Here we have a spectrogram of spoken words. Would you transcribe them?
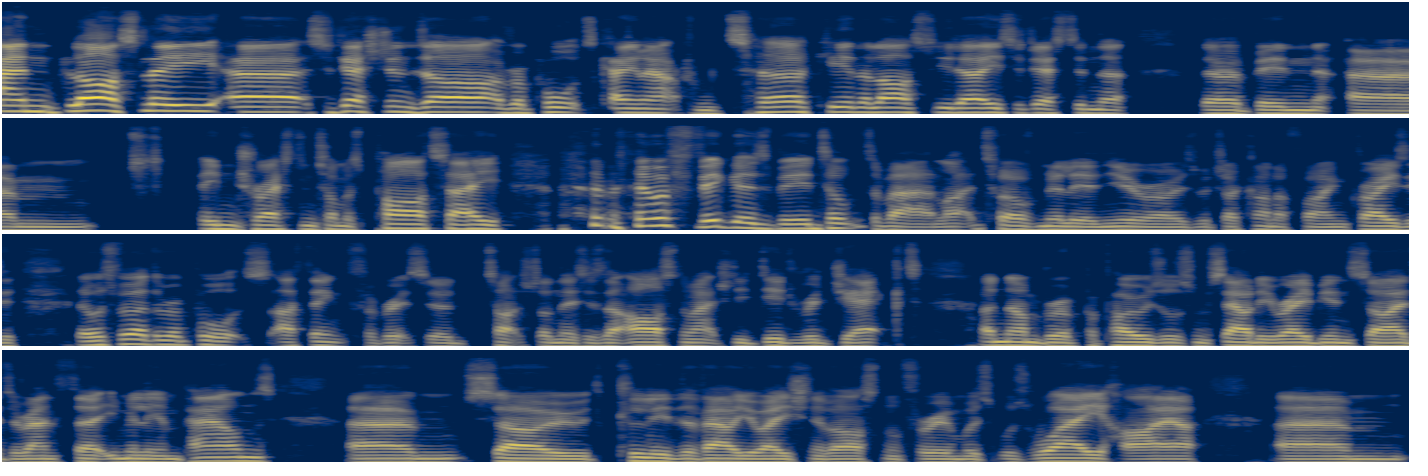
and lastly, uh, suggestions are reports came out from Turkey in the last few days suggesting that there have been um, interest in Thomas Partey. there were figures being talked about like 12 million euros, which I kind of find crazy. There was further reports, I think Fabrizio touched on this, is that Arsenal actually did reject a number of proposals from Saudi Arabian sides around 30 million pounds. Um, so clearly the valuation of Arsenal for him was was way higher. Um,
